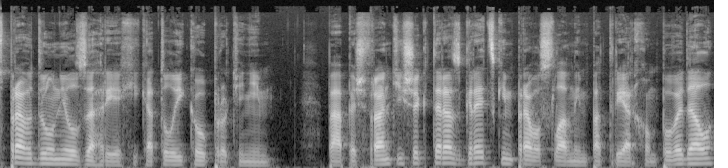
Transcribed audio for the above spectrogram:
spravedlnil za hriechy katolíkov proti ním. Pápež František teraz gréckým pravoslavným patriarchom povedal,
